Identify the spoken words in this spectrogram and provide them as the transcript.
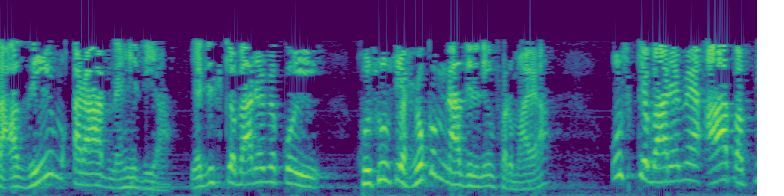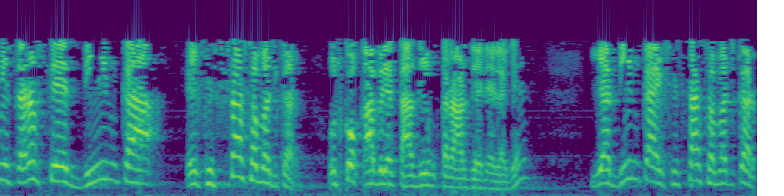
تعظیم قرار نہیں دیا یا جس کے بارے میں کوئی خصوصی حکم نازل نہیں فرمایا اس کے بارے میں آپ اپنی طرف سے دین کا ایک حصہ سمجھ کر اس کو قابل تعظیم قرار دینے لگے یا دین کا ایک حصہ سمجھ کر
